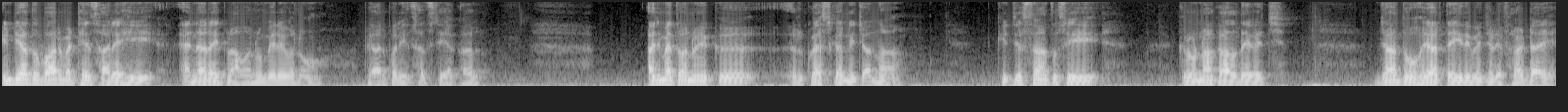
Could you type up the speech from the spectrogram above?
ਇੰਡੀਆ ਤੋਂ ਬਾਹਰ ਬੈਠੇ ਸਾਰੇ ਹੀ ਐਨ ਆਰ ਆਈ ਭਰਾਵਾਂ ਨੂੰ ਮੇਰੇ ਵੱਲੋਂ ਪਿਆਰ ਭਰੀ ਸਤਿ ਸ੍ਰੀ ਅਕਾਲ। ਅੱਜ ਮੈਂ ਤੁਹਾਨੂੰ ਇੱਕ ਰਿਕੁਐਸਟ ਕਰਨੀ ਚਾਹੁੰਦਾ ਕਿ ਜਿਸ ਤਰ੍ਹਾਂ ਤੁਸੀਂ ਕਰੋਨਾ ਕਾਲ ਦੇ ਵਿੱਚ ਜਾਂ 2023 ਦੇ ਵਿੱਚ ਜਿਹੜੇ ਫਲੱਡ ਆਏ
